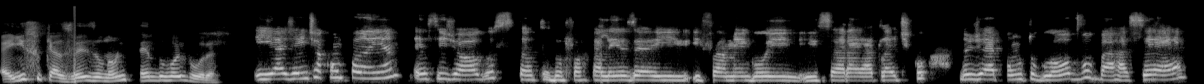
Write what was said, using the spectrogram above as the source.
É isso que às vezes eu não entendo do Voivoda. E a gente acompanha esses jogos, tanto do Fortaleza e, e Flamengo e, e Ceará e Atlético, no ge.globo barra CE,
